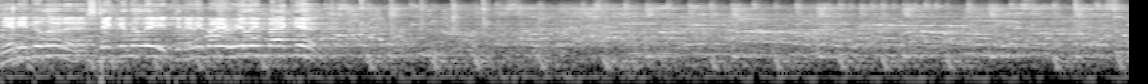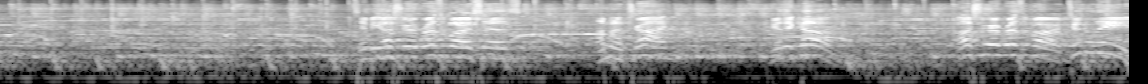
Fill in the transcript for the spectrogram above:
Danny DeLuna has taken the lead. Can anybody reel him back in? Timmy Usher of Reservoir says, I'm going to try. Here they come. Usher of Reservoir to the lead.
